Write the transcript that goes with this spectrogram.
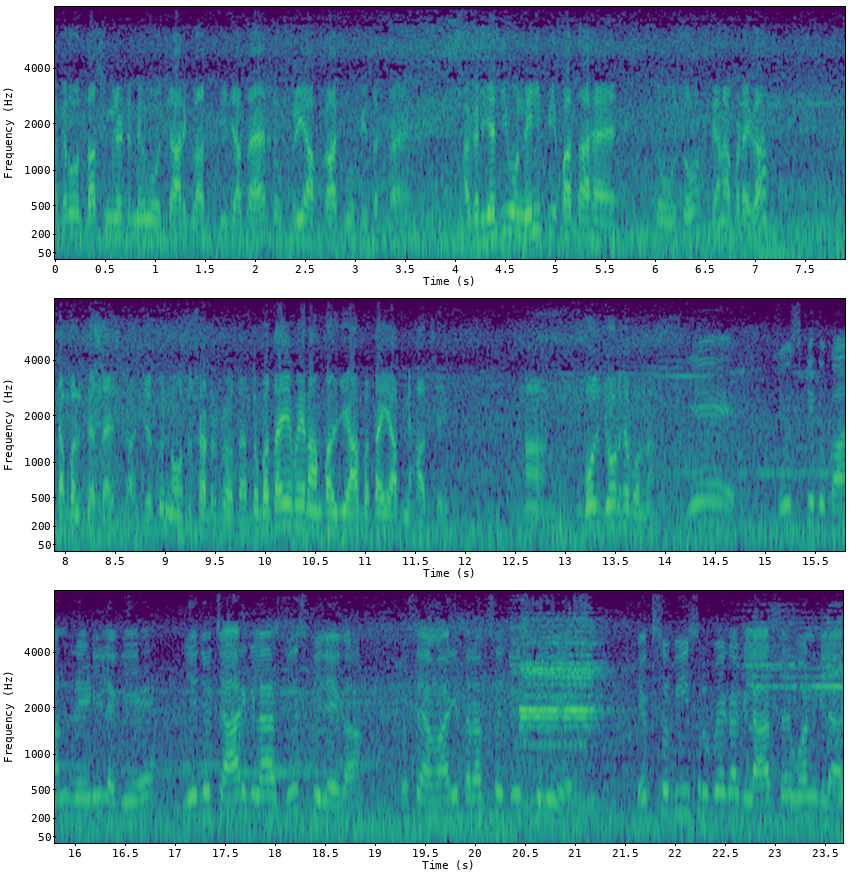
अगर वो 10 मिनट में वो चार गिलास पी जाता है तो फ्री आपका वो पी सकता है। अगर यदि वो नहीं पी पाता है तो उसको देना पड़ेगा डबल पैसा इसका, जो कोई नौ सौ साठ रुपये होता है। तो बताइए भाई, रामपाल जी, आप बताइए आपने हाथ से। हाँ बोल, ज़ोर से बोलना। ये जूस की दुकान रेडी लगी है। ये जो चार गिलास जूस पी लेगा उसे हमारी तरफ़ से जूस फ्री है। एक सौ बीस रुपये का गिलास है, वन गिलास।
